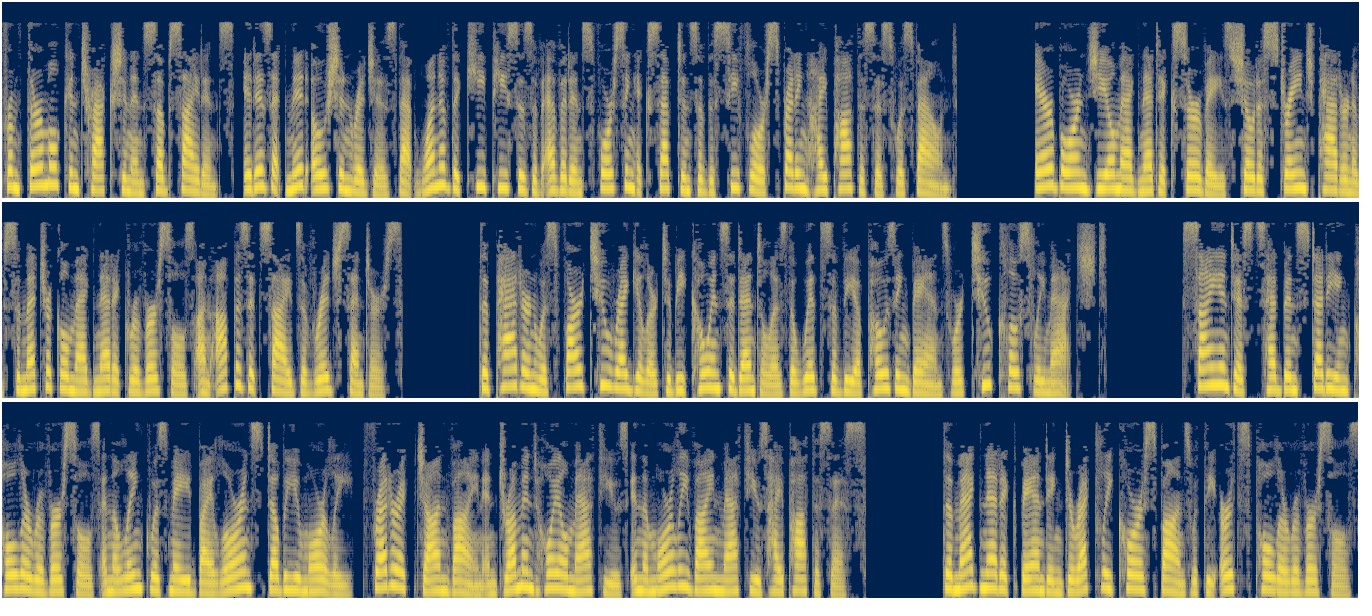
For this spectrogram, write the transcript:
From thermal contraction and subsidence, it is at mid-ocean ridges that one of the key pieces of evidence forcing acceptance of the seafloor spreading hypothesis was found. Airborne geomagnetic surveys showed a strange pattern of symmetrical magnetic reversals on opposite sides of ridge centers. The pattern was far too regular to be coincidental as the widths of the opposing bands were too closely matched. Scientists had been studying polar reversals and the link was made by Lawrence W. Morley, Frederick John Vine and Drummond Hoyle Matthews in the Morley-Vine-Matthews hypothesis. The magnetic banding directly corresponds with the Earth's polar reversals.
